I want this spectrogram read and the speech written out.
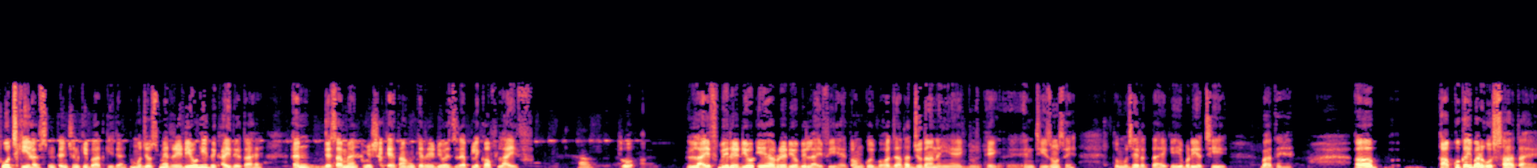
सोच की या उस इंटेंशन की बात की जाए तो मुझे उसमें रेडियो ही दिखाई देता है। एंड जैसा मैं हमेशा कहता हूँ कि radio is replica of life तो लाइफ भी रेडियो ही है और रेडियो भी लाइफ ही है तो हम कोई बहुत ज़्यादा जुदा नहीं है एक, एक इन चीज़ों से तो मुझे लगता है कि ये बड़ी अच्छी बातें हैं अब आपको कई बार गुस्सा आता है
